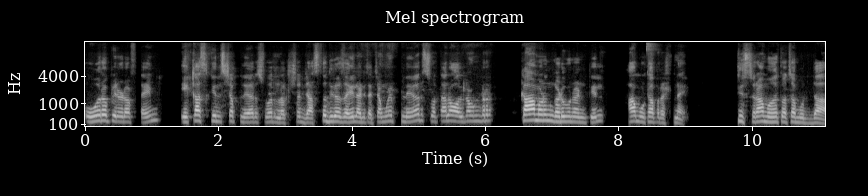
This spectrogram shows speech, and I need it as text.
over a period of time एका स्किल्सच्या प्लेयर्सवर लक्ष जास्त दिलं जाईल आणि त्याच्यामुळे प्लेयर स्वतःला ऑलराऊंडर का म्हणून घडवून आणतील? हा मोठा प्रश्न आहे. तिसरा महत्त्वाचा मुद्दा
